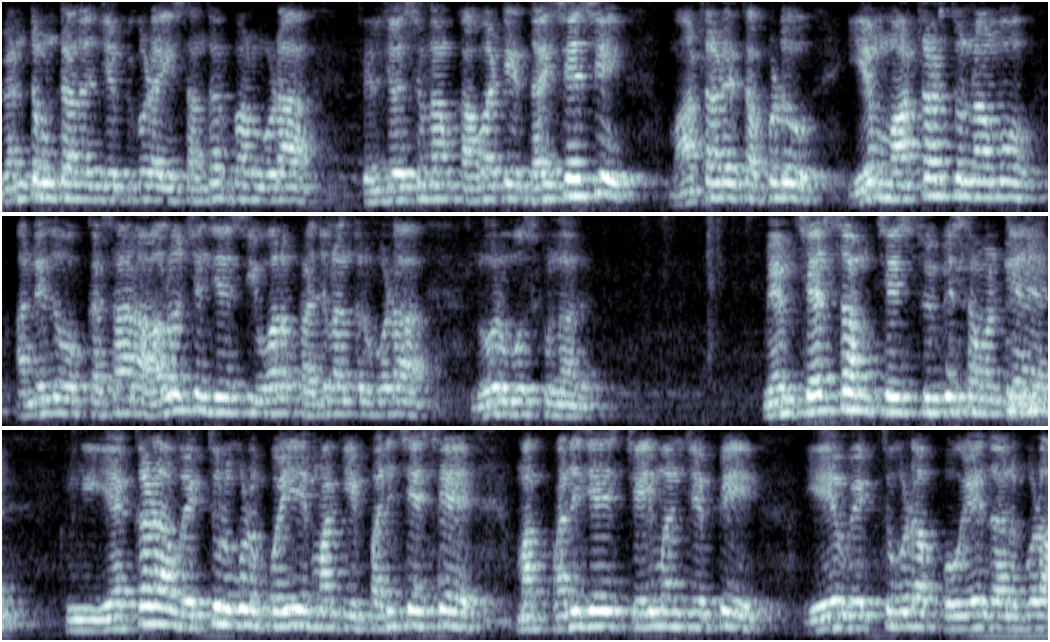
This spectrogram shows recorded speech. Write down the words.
వెంట ఉంటుందని చెప్పి కూడా ఈ సందర్భం కూడా తెలియజేస్తున్నాం. కాబట్టి దయచేసి మాట్లాడేటప్పుడు ఏం మాట్లాడుతున్నాము అనేది ఒక్కసారి ఆలోచన చేసి ఇవాళ ప్రజలందరూ కూడా నోరు మూసుకున్నారు. మేము చేస్తాం చేసి చూపిస్తామంటే ఎక్కడ వ్యక్తులు కూడా పోయి మాకు ఈ పని చేసే మాకు పని చేసి చేయమని చెప్పి ఏ వ్యక్తి కూడా పోయేదానికి కూడా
